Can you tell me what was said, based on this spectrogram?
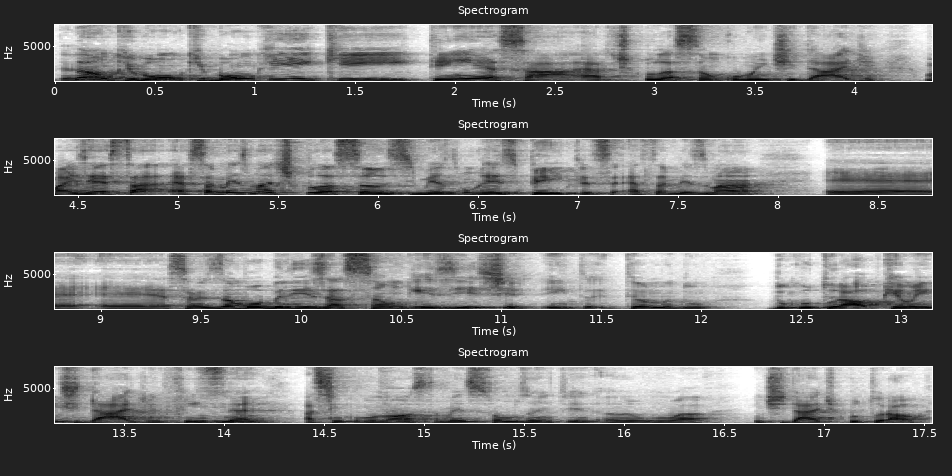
Entendeu? Não, que bom, que bom que, que tem essa articulação como entidade, mas essa, essa mesma articulação, esse mesmo respeito, essa, mesma é, é, essa mesma mobilização que existe em termos do, do cultural, porque é uma entidade, enfim, né? Assim como nós também somos uma enti- uma entidade cultural,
